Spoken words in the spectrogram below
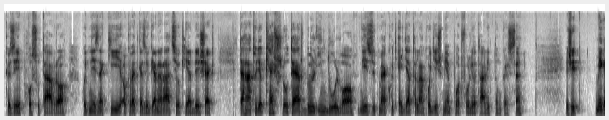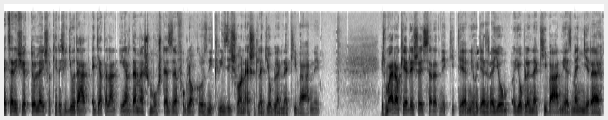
közép, hosszú távra, hogy néznek ki a következő generáció kérdések. Tehát, hogy a cashflow tervből indulva nézzük meg, hogy egyáltalán hogy és milyen portfóliót állítunk össze. És itt még egyszer is jött tőle is a kérdés, hogy jó, de hát egyáltalán érdemes most ezzel foglalkozni, krízis van, esetleg jobb lenne kivárni. És ma erre a kérdésre is szeretnék kitérni, hogy ezre jobb, jobb lenne kivárni, ez mennyire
